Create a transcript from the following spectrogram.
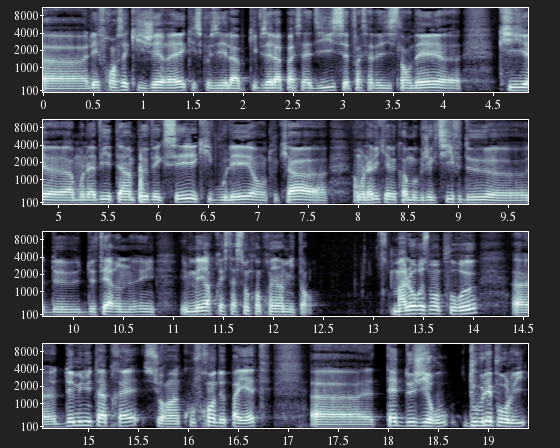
Euh, les Français qui géraient, qui, se faisaient la, qui faisaient passe à 10 face à des Islandais euh, qui, euh, à mon avis, étaient un peu vexés et qui voulaient, en tout cas, à mon avis, qui avaient comme objectif de, de, faire une, meilleure prestation qu'en première mi-temps. Malheureusement pour eux, deux minutes après, sur un coup franc de Payet, tête de Giroud, doublé pour lui.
